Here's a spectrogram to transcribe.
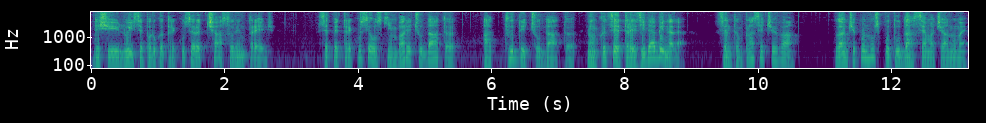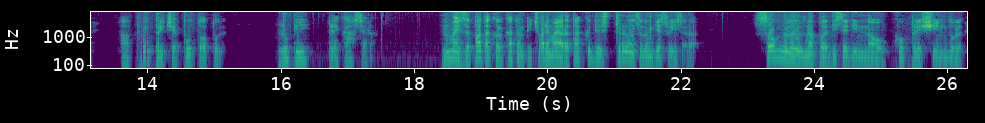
deși lui se păru că trecuseră ceasuri întregi. Se petrecuse o schimbare ciudată, atât de ciudată, încât se trezi de-a binelea. Se întâmplase ceva. La început nu-și putu da seama ce anume, apoi pricepu totul. Lupii plecaseră. Numai zăpada călcată în picioare mai arăta cât de strâns îl înghesuiseră. Somnul îl năpădise din nou, copleșindu-l,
